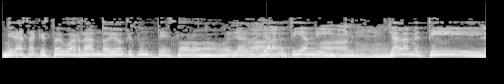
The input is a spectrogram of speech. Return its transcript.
Mira esa que estoy guardando yo, que es un tesoro, ya, ya la metí a mi... Ah, ya la metí...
